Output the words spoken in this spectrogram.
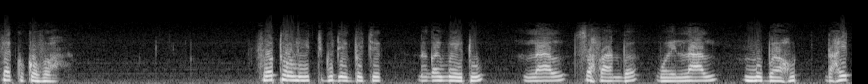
fekk ko fa. Foo toll it ci guddeeg bëccëg na ngay moytu laal safaan ba mooy laal lu baaxut. Ndax it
